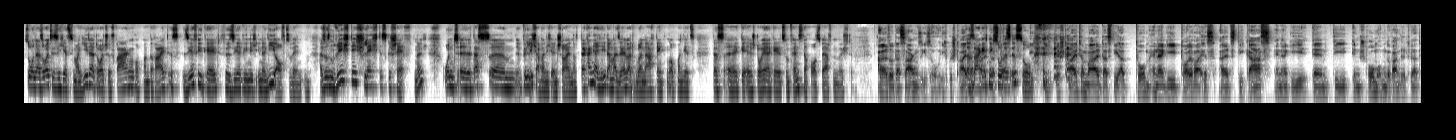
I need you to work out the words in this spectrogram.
So, und da sollte sich jetzt mal jeder Deutsche fragen, ob man bereit ist, sehr viel Geld für sehr wenig Energie aufzuwenden. Also es ist ein richtig schlechtes Geschäft. Nicht? Und äh, das ähm, will ich aber nicht entscheiden. Da kann ja jeder mal selber drüber nachdenken, ob man jetzt das äh, Steuergeld zum Fenster rauswerfen möchte. Also, das sagen Sie so. Ich bestreite das sage ich nicht so, das, das, ist so. Ich, ich bestreite mal, dass die Atomenergie teurer ist als die Gasenergie, äh, die in Strom umgewandelt wird.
